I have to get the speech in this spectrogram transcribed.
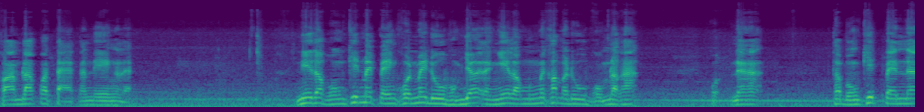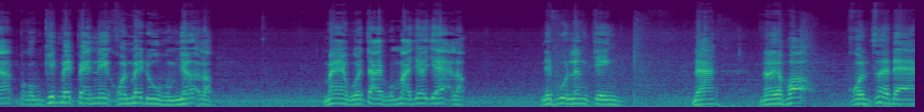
ความลับก็แตกกันเองแหละ นี่ถ้าผมคิดไม่เป็นคนไม่ดูผมเยอะอย่างนี้เรามึงไม่เข้ามาดูผมหรอกฮะนะฮะถ้าผมคิดเป็นนะผมคิดไม่เป็นนี่คนไม่ดูผมเยอะหรอกแม่หัวใจผมมาเยอะแยะหรอกนี่พูดเรื่องจริง นะ โดยเฉพาะคนเสื้อแดง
